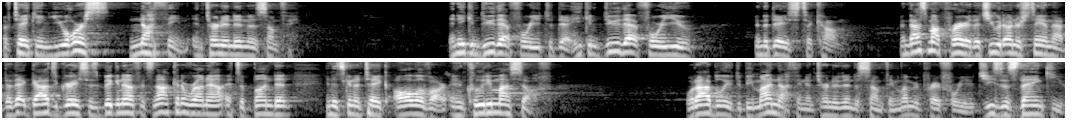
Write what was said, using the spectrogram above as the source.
of taking your nothing and turning it into something. And He can do that for you today. He can do that for you in the days to come. And that's my prayer that you would understand that, that, that God's grace is big enough, it's not going to run out, it's abundant, and it's going to take all of our, including myself, what I believe to be my nothing and turn it into something. Let me pray for you. Jesus, thank you.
